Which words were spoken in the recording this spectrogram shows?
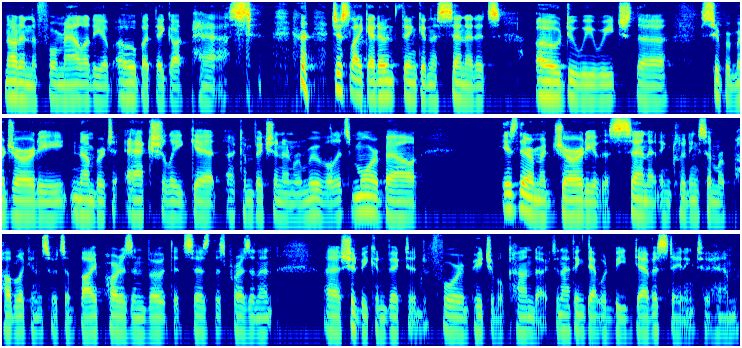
not in the formality of, oh, but they got passed. Just like I don't think in the Senate it's, oh, do we reach the supermajority number to actually get a conviction and removal. It's more about is there a majority of the Senate, including some Republicans, so it's a bipartisan vote that says this president uh, should be convicted for impeachable conduct, and I think that would be devastating to him.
